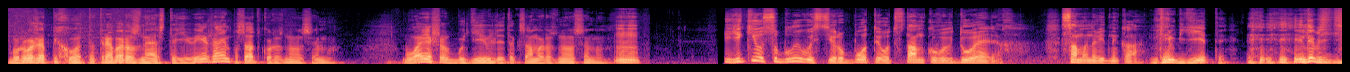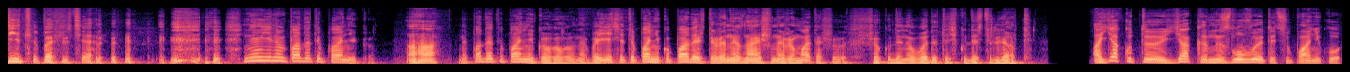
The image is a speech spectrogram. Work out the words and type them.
Ворожа піхота, треба рознести її. Виїжджаємо, посадку розносимо. Буває, що в будівлі так само розносимо. Угу. Які особливості роботи от в танкових дуелях? Саме навідника? Не б'їти. Не бздіти, в першу чергу. Не, і не падати паніку. Ага. Не падати паніку головне. Бо якщо ти паніку падаєш, ти вже не знаєш, що нажимати, що, що куди наводитись, куди стріляти. А як от е, як не зловити цю паніку?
